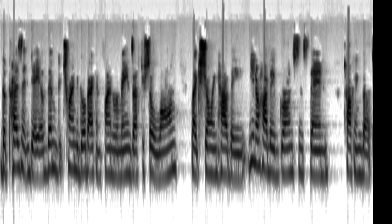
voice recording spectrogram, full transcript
the present day of them trying to go back and find remains after so long, like showing how they, you know, how they've grown since then, talking about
